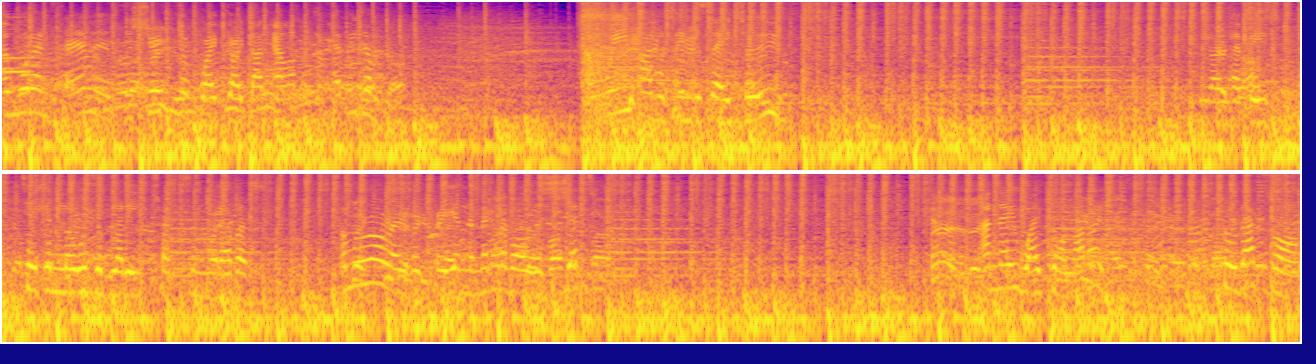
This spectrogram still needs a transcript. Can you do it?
And what I'm saying is the shooting have wiped out that element of heavydom. And we had a thing to say too. The old hippies taking loads of bloody trips and whatever. And we're all over a tree in the middle of all this shit. And they wiped all that out. So that's wrong.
